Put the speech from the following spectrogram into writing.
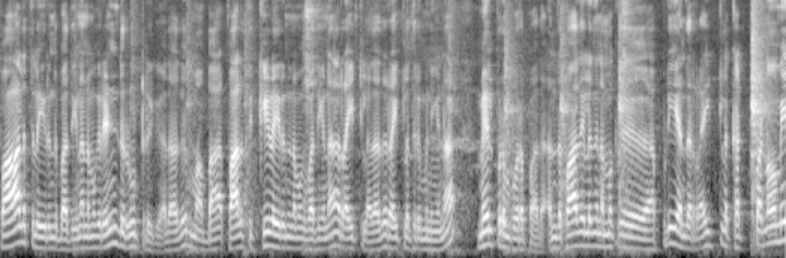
பாலத்தில் இருந்து பார்த்தீங்கன்னா நமக்கு ரெண்டு ரூட் இருக்குது அதாவது ம- பாலத்துக்கு கீழே இருந்து நமக்கு பார்த்தீங்கன்னா ரைட்டில் அதாவது ரைட்டில் திரும்பினீங்கன்னா மேல்புறம் போகிற பாதை. அந்த பாதையிலேருந்து நமக்கு அப்படியே அந்த ரைட்டில் கட் பண்ணோமே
